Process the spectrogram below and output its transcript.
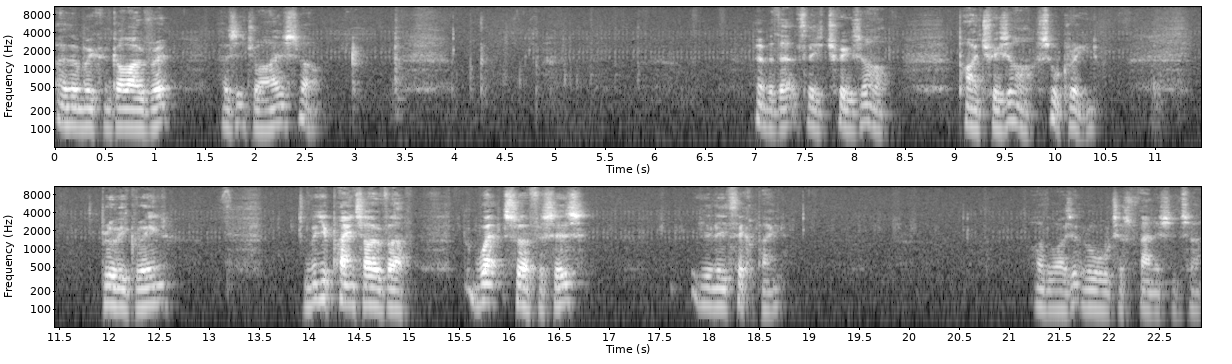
And then we can go over it as it dries. Well, remember that the trees are, pine trees are, still green, bluey green. And when you paint over wet surfaces, you need thicker paint. Otherwise it will all just vanish into,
